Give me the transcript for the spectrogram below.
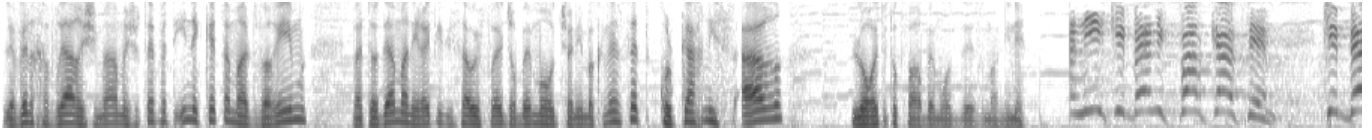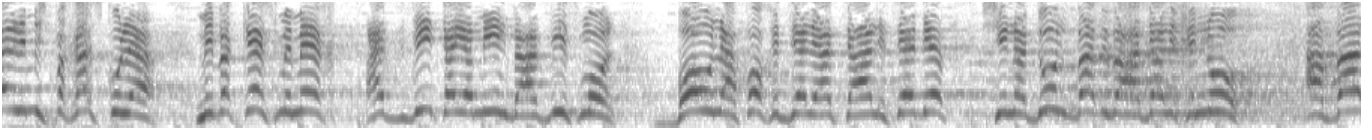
לבין חברי הרשימה המשותפת. הנה קטע מהדברים, ואתה יודע מה, אני ראיתי את עיסאווי פריג' הרבה מאוד שנים בכנסת, כל כך נסער, לא ראיתי אותו כבר הרבה מאוד אה, זמן. הנה. אני כבן כפר קאסם, כבן למשפחה שכולה, מבקש ממך, עזבי את הימין ועזבי שמאל. בואו נהפוך את זה להצעה לסדר שנדון בה בוועדה לחינוך. אבל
